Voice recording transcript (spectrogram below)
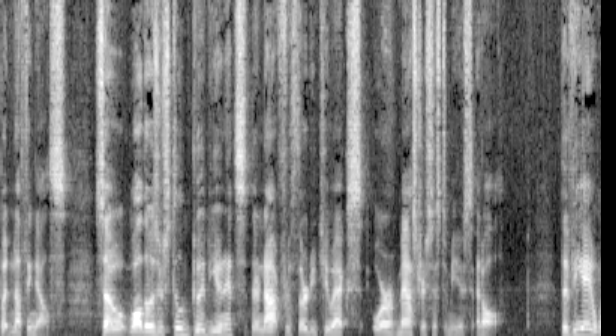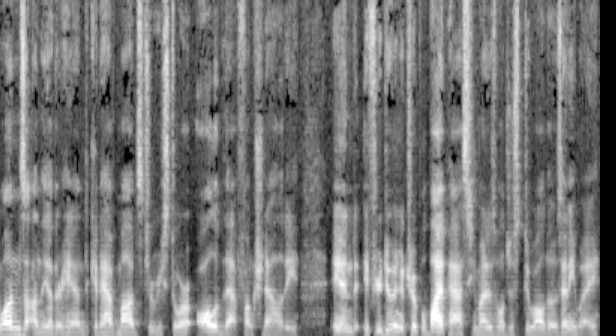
but nothing else. So while those are still good units, they're not for 32X or Master System use at all. The VA1s, on the other hand, could have mods to restore all of that functionality, and if you're doing a triple bypass, you might as well just do all those anyway.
